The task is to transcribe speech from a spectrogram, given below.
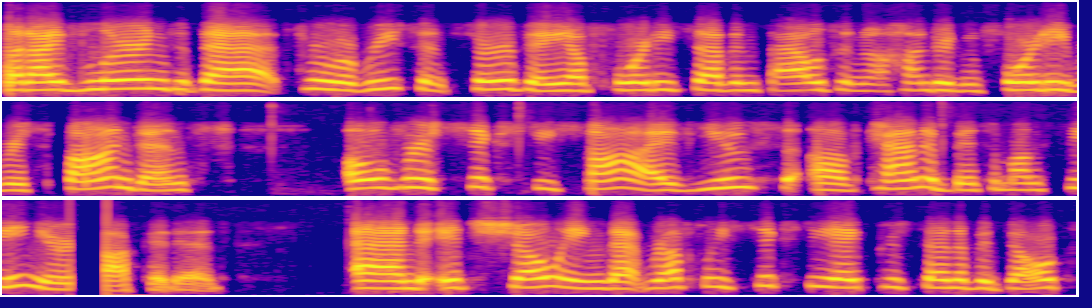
but I've learned that through a recent survey of 47,140 respondents, over 65 use of cannabis among seniors docketed. And it's showing that roughly 68% of adults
